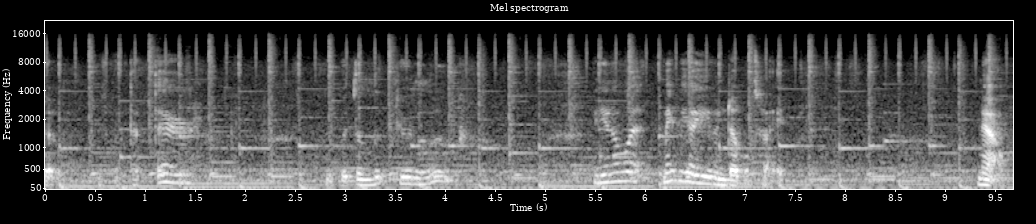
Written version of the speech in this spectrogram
So, put that there. With the loop through the loop. And you know what? Maybe I even double tie it. Now,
